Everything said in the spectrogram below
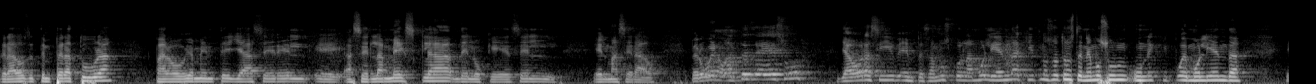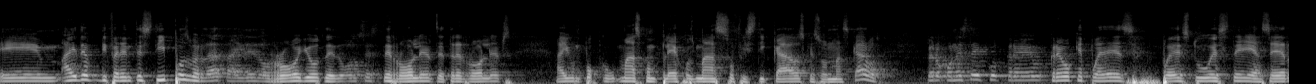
grados de temperatura para obviamente ya hacer, el, eh, hacer la mezcla de lo que es el, el macerado. Pero bueno, antes de eso, ya ahora sí empezamos con la molienda. Aquí nosotros tenemos un, un equipo de molienda. Eh, hay de diferentes tipos, ¿verdad? Hay de dos rollos, de dos este, rollers, de tres rollers hay un poco más complejos, más sofisticados que son más caros. Pero con este creo, creo que puedes, puedes tú este, hacer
